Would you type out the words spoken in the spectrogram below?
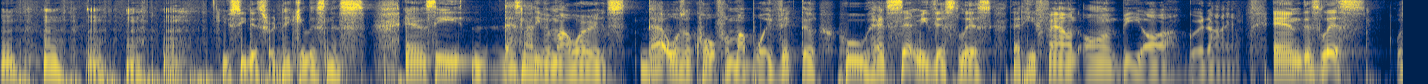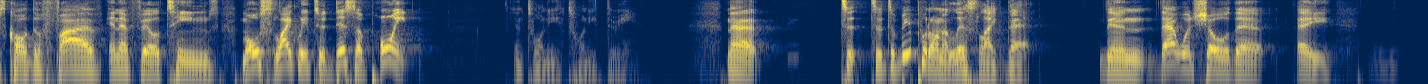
Mm, mm, mm. You see this ridiculousness? And see, that's not even my words. That was a quote from my boy Victor, who had sent me this list that he found on BR Gridiron. And this list was called the five NFL teams most likely to disappoint in 2023. Now, to, to, to be put on a list like that, then that would show that, hey,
